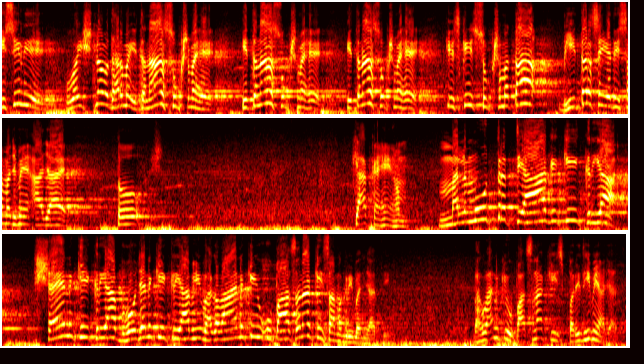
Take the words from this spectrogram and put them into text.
इसीलिए वैष्णव धर्म इतना सूक्ष्म है, इतना सूक्ष्म है, इतना सूक्ष्म है कि इसकी सूक्ष्मता भीतर से यदि समझ में आ जाए तो क्या कहें हम? मलमूत्र त्याग की क्रिया, शयन की क्रिया, भोजन की क्रिया भी भगवान की उपासना की सामग्री बन जाती है। भगवान की उपासना की इस परिधि में आ जाती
